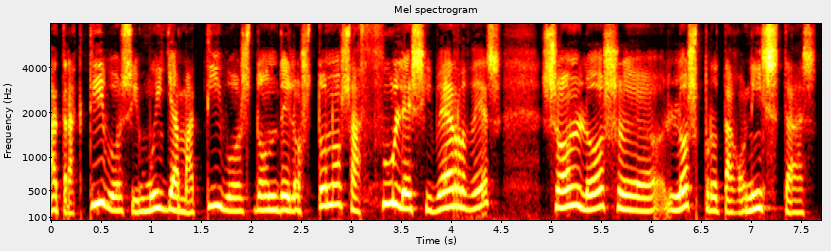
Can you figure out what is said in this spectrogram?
atractivos y muy llamativos, donde los tonos azules y verdes son los, los protagonistas.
